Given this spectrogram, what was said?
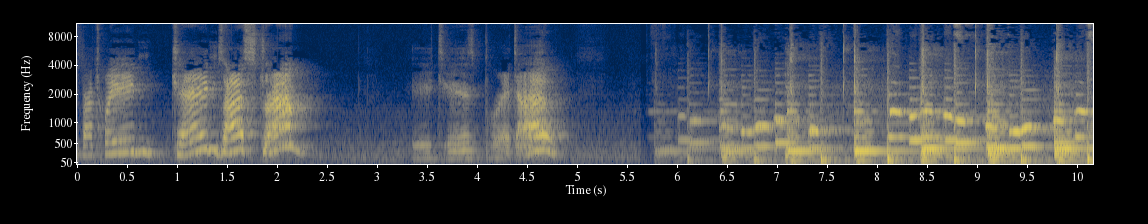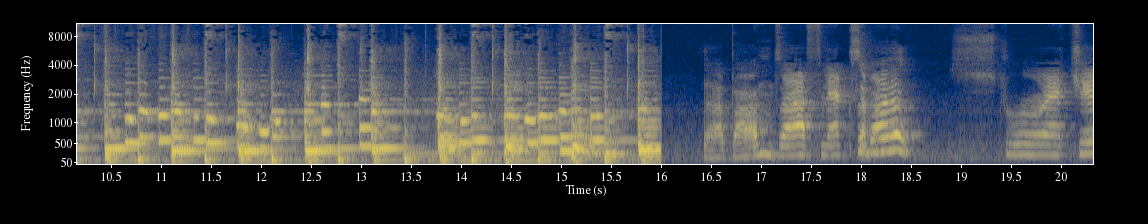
Between chains are strong. It is brittle. The bonds are flexible, stretchy.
